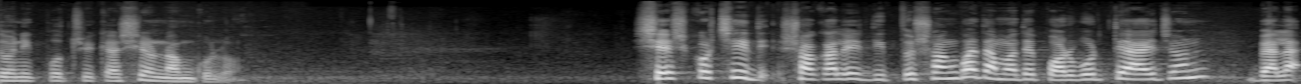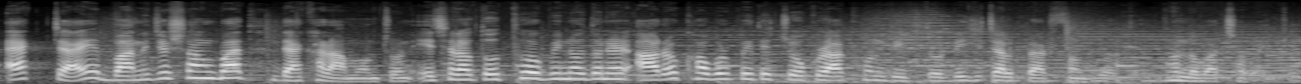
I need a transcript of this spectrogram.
দৈনিক পত্রিকার শিরোনামগুলো। শেষ করছি সকালের দীপ্ত সংবাদ, আমাদের পরবর্তী আয়োজন বেলা একটায় বাণিজ্য সংবাদ দেখার আমন্ত্রণ। এছাড়া তথ্য ও বিনোদনের আরও খবর পেতে চোখ রাখুন দীপ্ত ডিজিটাল প্ল্যাটফর্মগুলোতে। ধন্যবাদ সবাইকে।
